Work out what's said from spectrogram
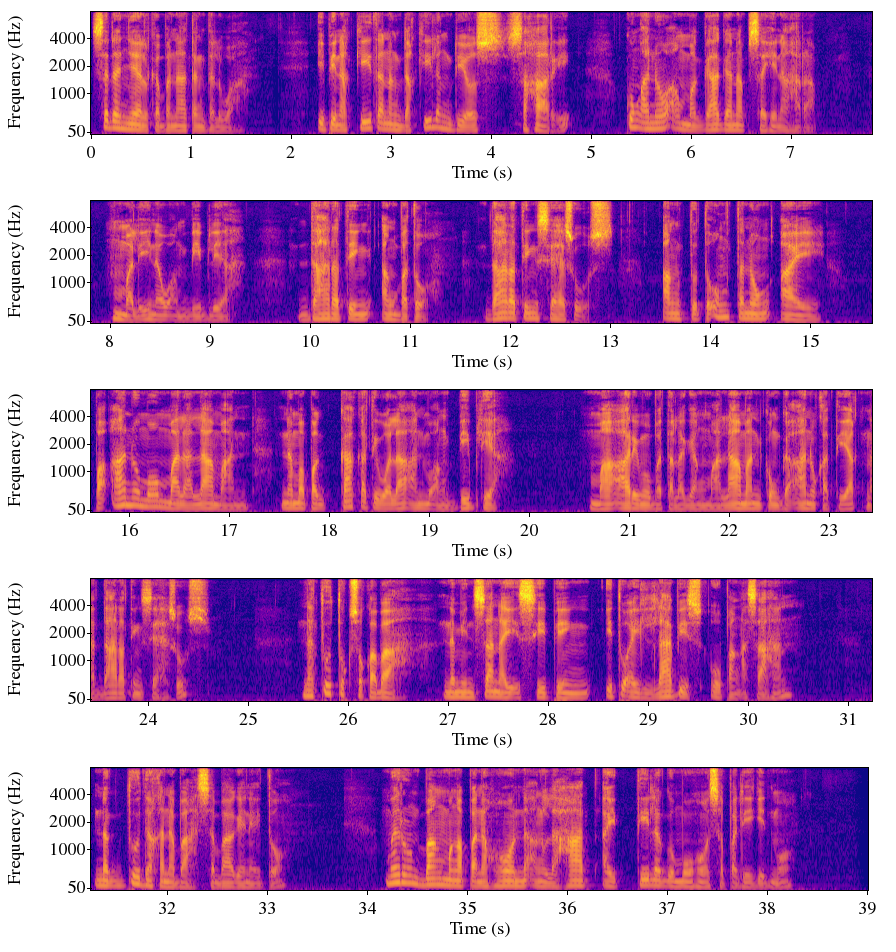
Sa Daniel Kabanatang 2, ipinakita ng dakilang Diyos sa hari kung ano ang magaganap sa hinaharap. Malinaw ang Biblia. Darating ang bato. Darating si Jesus. Ang totoong tanong ay, paano mo malalaman na mapagkakatiwalaan mo ang Biblia? Maaari mo ba talagang malaman kung gaano katiyak na darating si Jesus? Natutokso ka ba na minsan ay isiping ito ay labis upang asahan? Nagduda ka na ba sa bagay na ito? Mayroon bang mga panahon na ang lahat ay tila gumuho sa paligid mo?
